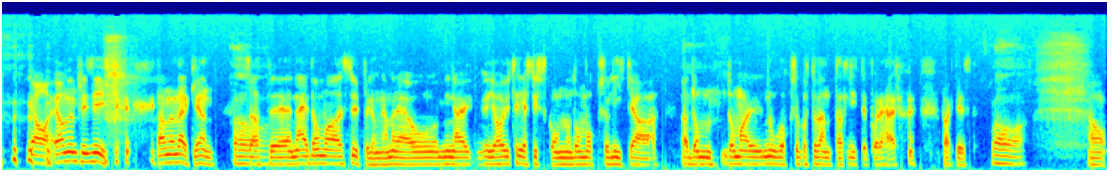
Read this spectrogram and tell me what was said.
Ja, ja men precis. Ja men verkligen. Ja. Så att eh, nej, de var superlugna med det och mina, jag har ju tre syskon och de var också lika, ja, de, de har nog också gått och väntat lite på det här faktiskt. Ja. Ja,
